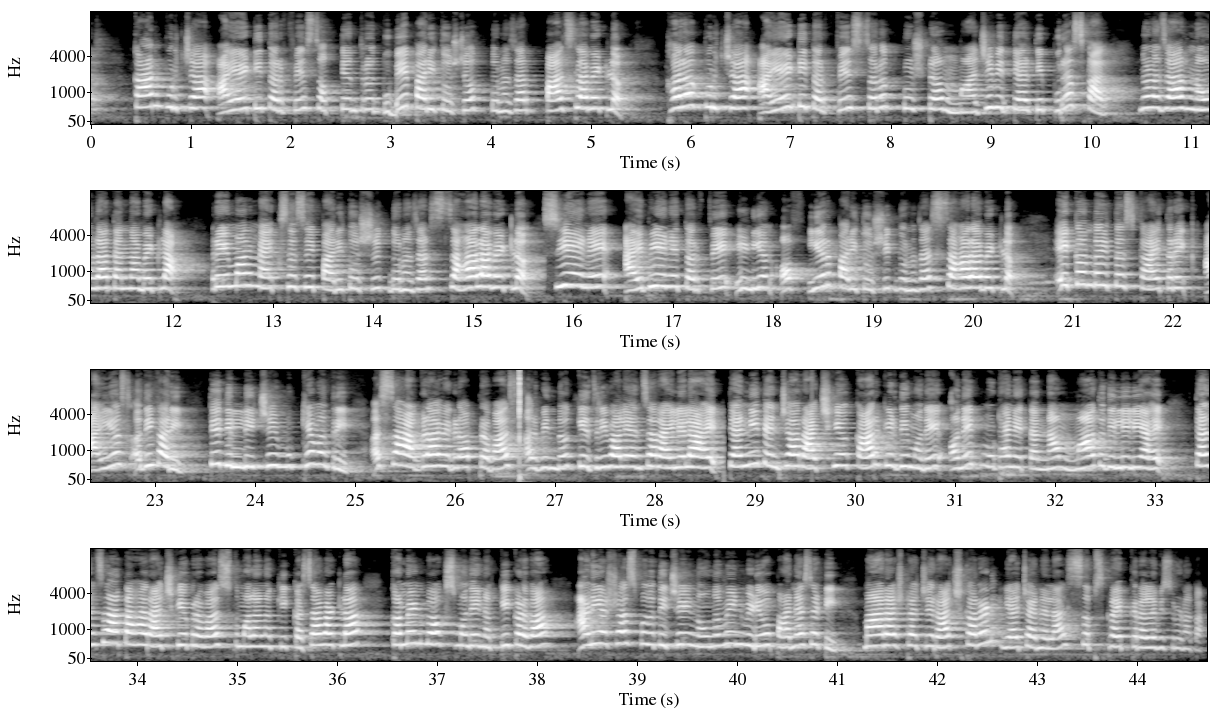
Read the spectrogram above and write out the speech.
कानपूरच्या आय आय टी तर्फे सत्येंद्र दुबे पारितोषक दोन हजार पाचला भेटलं. खरगपूरच्या आय आय टी तर्फे सर्वोत्कृष्ट माजी विद्यार्थी पुरस्कार दोन हजार नऊ ला त्यांना भेटला. रेमन मॅक्सेस हे पारितोषिक दोन हजार सहा ला भेटलं ए आय बी एन ए तर्फे इंडियन ऑफ इयर पारितोषिक दोन हजार सहा ला भेटलं. एकंदरीतच काय तर एक आय एस अधिकारी ते दिल्लीचे मुख्यमंत्री असा आगळा वेगळा प्रवास अरविंद केजरीवाल यांचा राहिलेला आहे. त्यांनी त्यांच्या राजकीय कारकिर्दीमध्ये अनेक मोठ्या नेत्यांना मात दिलेली आहे. त्यांचा आता हा राजकीय प्रवास तुम्हाला नक्की कसा वाटला? कमेंट बॉक्समध्ये नक्की कळवा. आणि अशाच पद्धतीचे नवनवीन व्हिडिओ पाहण्यासाठी महाराष्ट्राचे राजकारण या चॅनलला सबस्क्राईब करायला विसरू नका.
